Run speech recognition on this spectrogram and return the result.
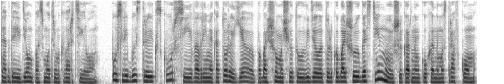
«Тогда идем посмотрим квартиру». После быстрой экскурсии, во время которой я, по большому счету, увидела только большую гостиную с шикарным кухонным островком,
